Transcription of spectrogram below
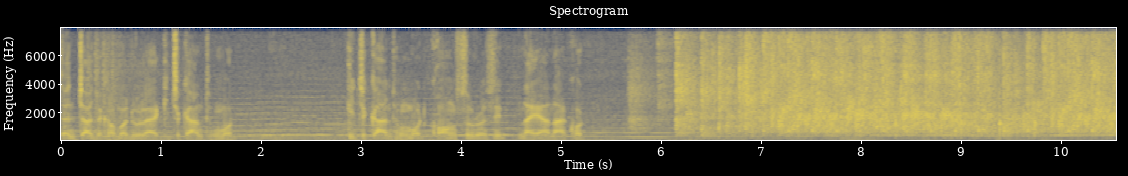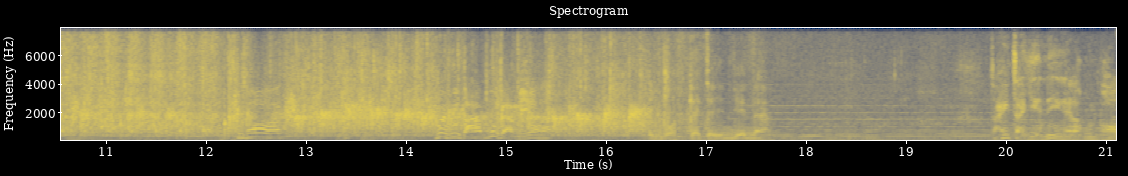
จันเจ้าจะเข้ามาดูแลกิจการทั้งหมด กิจการทั้งหมดของสุรสิทธิ์ในอนาคต คุณพ่อครับทำไมคุณตาพูดแบบนี้อะฮะ ไอ้รถแกใจเย็นๆนะ จะให้ใจเย็นได้ยังไงล่ะคุณพ่อ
